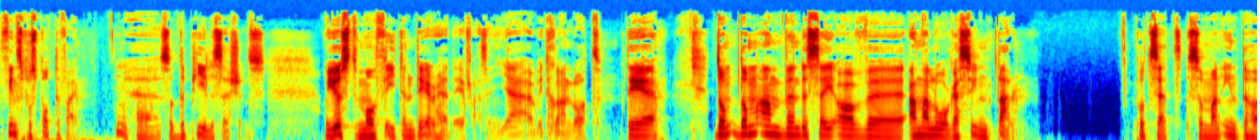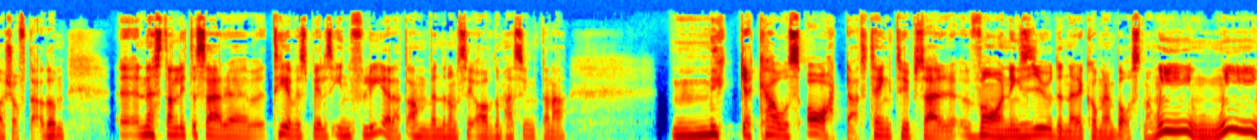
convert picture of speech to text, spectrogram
Finns på Spotify. Mm. Eh, så The Peel Sessions. Och just Moth Eaten Deerhead är faktiskt en jävligt skön låt. Det, de, de använder sig av eh, analoga syntar. På ett sätt som man inte hör så ofta. De, eh, nästan lite så här tv-spelsinfluerat använder de sig av de här syntarna. Mycket kaosartat. Tänk typ så här varningsljuden när det kommer en boss. Man, wii, wii,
